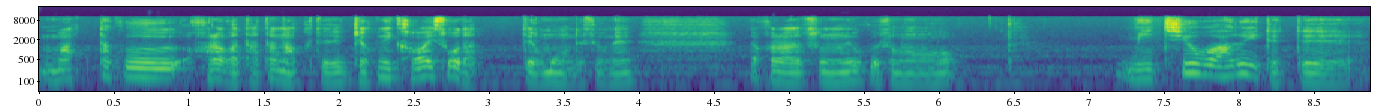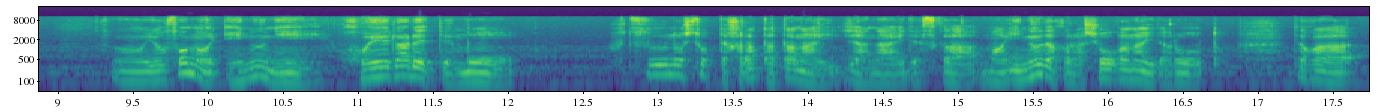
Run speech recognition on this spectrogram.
全く腹が立たなくて逆にかわいそうだって思うんですよね。だからそのよくその道を歩いててそのよその犬に吠えられても普通の人って腹立たないじゃないですか、まあ、犬だからしょうがないだろうと。だから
